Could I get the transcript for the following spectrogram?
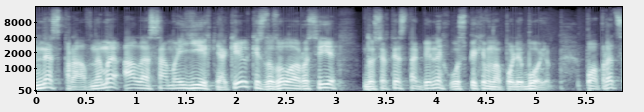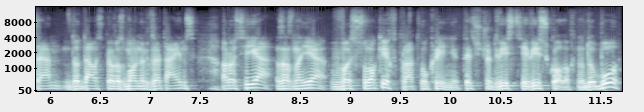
несправними, але саме їхня кількість дозволила Росії досягти стабільних успіхів на полі бою. Попри це, додав співрозмовник The Times, Росія зазнає високих втрат в Україні 1200 військових на добу,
